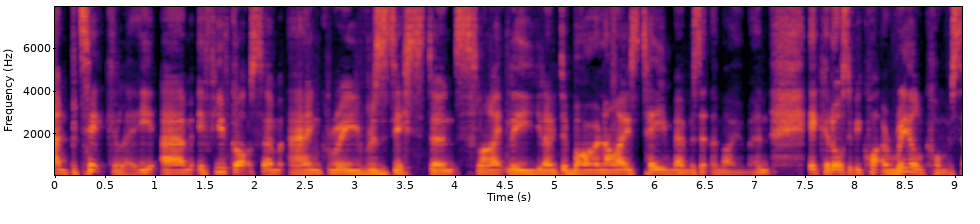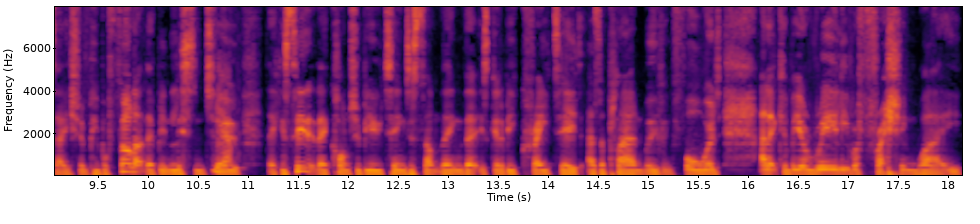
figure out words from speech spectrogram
And particularly um, if you've got some angry, resistant, slightly, you know, demoralized team members at the moment, it can also be quite a real conversation. People feel like they've been listened to. Yeah. They can see that they're contributing to something that is going to be created as a plan moving forward. And it can be a really refreshing way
